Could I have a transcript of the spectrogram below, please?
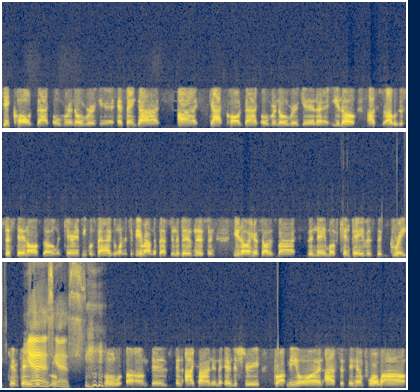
get called back over and over again. And thank God I got called back over and over again. Uh, you know, I, I was assisting also and carrying people's bags. I wanted to be around the best in the business. And, you know, a hairstylist by the name of Ken Paves, the great Ken Paves. Yes, who, yes. who um, is an icon in the industry, brought me on. I assisted him for a while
